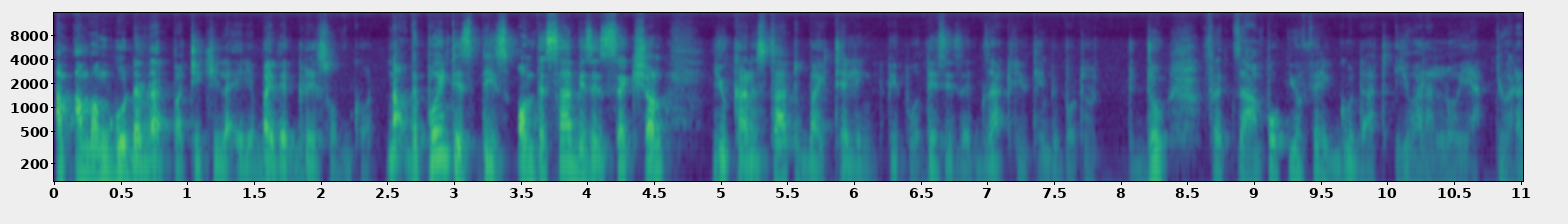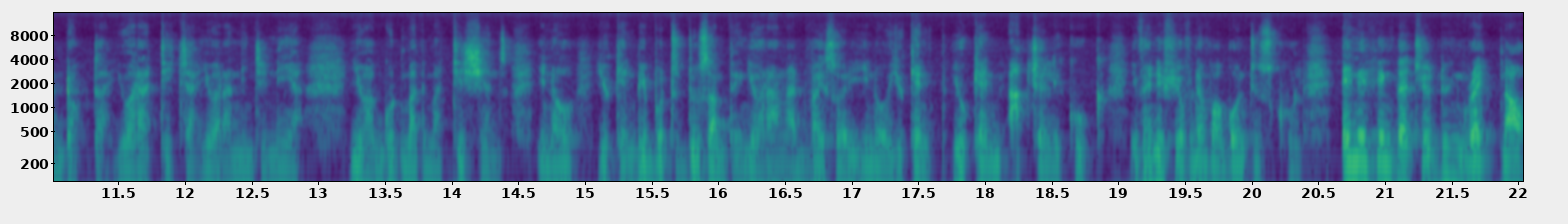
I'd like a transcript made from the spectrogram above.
I'm, I'm good at that particular area by the grace of God. Now the point is this: on the services section, you can start by telling people this is exactly you can be able to, to do. For example, you're very good at, you are a lawyer, you are a doctor, you are a teacher, you are an engineer, you are good mathematicians, you know, you can be able to do something, you're an advisory, you know, you can, you can actually cook, even if you've never gone to school. Anything that you're doing right now,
